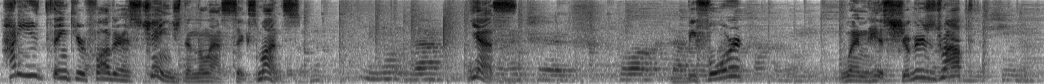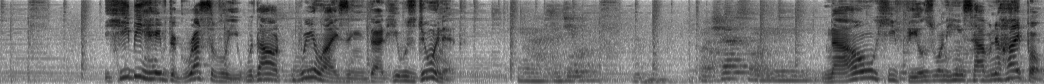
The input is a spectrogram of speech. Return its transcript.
how do you think your father has changed in the last six months? Yes. Before, when his sugars dropped, he behaved aggressively without realizing that he was doing it. Now he feels when he's having a hypo.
